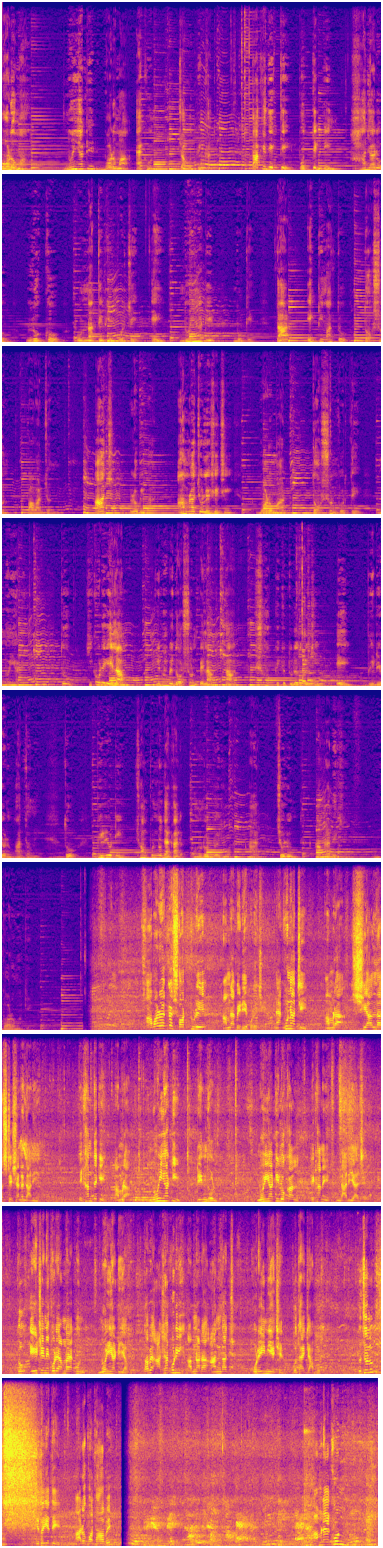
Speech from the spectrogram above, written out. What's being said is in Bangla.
বড় মা। নৈহাটির বড় মা এখন জগৎ বিখ্যাত। তাকে দেখতে প্রত্যেক দিন হাজারো লক্ষ পুণ্যার্থী ভিড় করছে এই নৈহাটির বুকে। তার একটিমাত্র দর্শন পাওয়ার জন্য। আজ রবিবার আমরা চলে এসেছি বড় মার দর্শন করতে নৈহাটিতে। তো কি করে এলাম, কীভাবে দর্শন পেলাম, তার সব কিছু তুলে ধরেছি এই ভিডিওর মাধ্যমে। তো ভিডিওটি সম্পূর্ণ দেখার অনুরোধ রইল, আর চলুন আমরা দেখি বড় মাকে। আবারও একটা শর্ট ট্যুরে আমরা বেরিয়ে পড়েছি। এখন আছি আমরা শিয়ালদা স্টেশনে দাঁড়িয়ে। এখান থেকে আমরা নৈহাটি ট্রেন ধরব। নৈহাটি লোকাল এখানে দাঁড়িয়ে আছে। তো এই ট্রেনে করে আমরা এখন নৈহাটি যাব। তবে আশা করি আপনারা আন্দাজ করেই নিয়েছেন কোথায় যাব। তো চলুন, যেতে যেতে আরও কথা হবে। আমরা এখন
